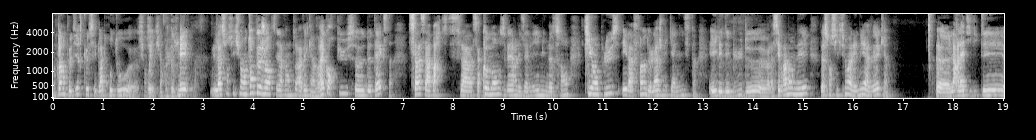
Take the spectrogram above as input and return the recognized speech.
Donc là, on peut dire que c'est de la proto-science-fiction. Mais la science-fiction en tant que genre, c'est-à-dire avec un vrai corpus euh, de textes, ça, ça, commence vers les années 1900, qui en plus est la fin de l'âge mécaniste et les débuts de, euh, voilà, c'est vraiment né, la science-fiction, elle est née avec euh, la relativité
